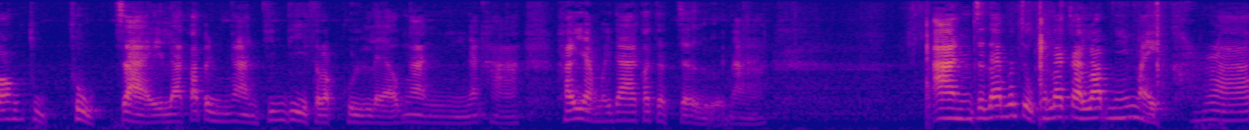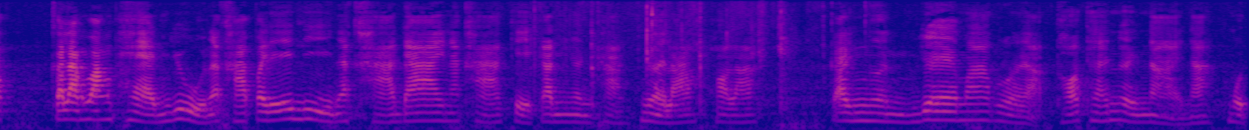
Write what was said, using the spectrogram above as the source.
ต้องถูกถูกใจแล้วก็เป็นงานที่ดีสำหรับคุณแล้วงานนี้นะคะ ถ้ายังไม่ได้ก็จะเจอนะ อันจะได้บรรจุข้าราชการรอบนี้ไหมครับ กำลังวางแผนอยู่นะคะ ไปได้ดีนะคะได้นะคะ เก๋การเงินค่ะ เหนื่อยแล้วพอละการเงินแย่มากเลยอะท้อแท้เหนื่อยหน่ายนะหมด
